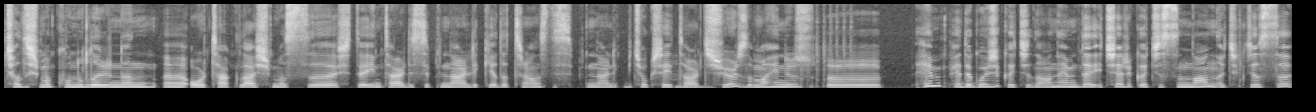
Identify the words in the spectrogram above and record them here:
çalışma konularının e, ortaklaşması, işte interdisiplinerlik ya da transdisiplinerlik birçok şey tartışıyoruz ama henüz e, hem pedagojik açıdan hem de içerik açısından açıkçası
